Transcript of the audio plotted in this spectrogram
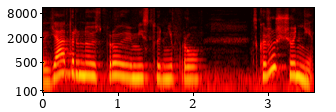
ядерною зброєю місто Дніпро. Скажу, що ні.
